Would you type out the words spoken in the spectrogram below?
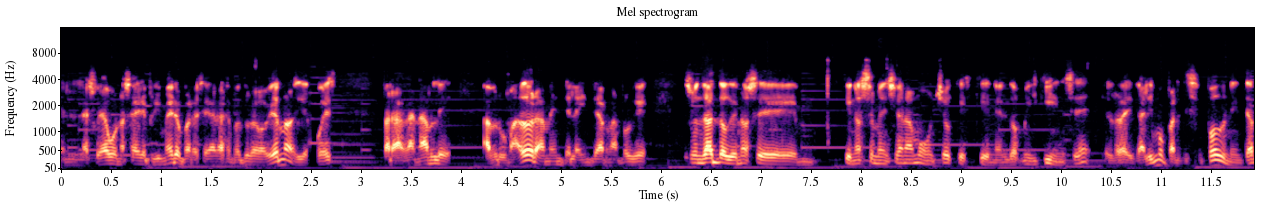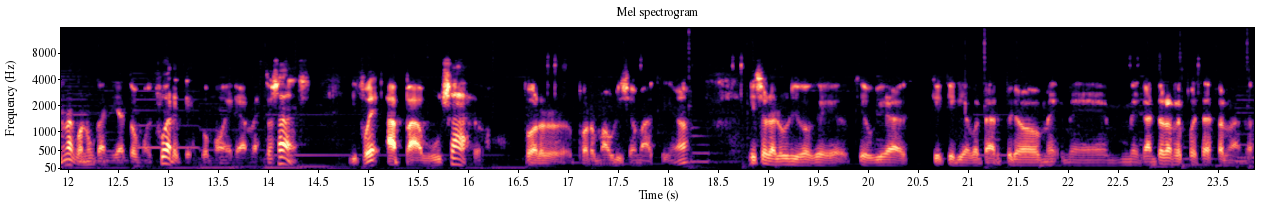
en la, ciudad de Buenos Aires primero para llegar a la jefatura de gobierno y después para ganarle abrumadoramente la interna, porque es un dato que no se que no se menciona mucho, que es que en el 2015 el radicalismo participó de una interna con un candidato muy fuerte, como era Ernesto Sanz, y fue apabullado por, por Mauricio Macri, ¿no? Eso era lo único que, hubiera que quería contar, pero me, encantó la respuesta de Fernando.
